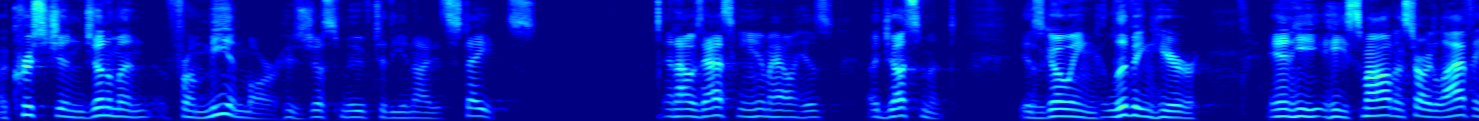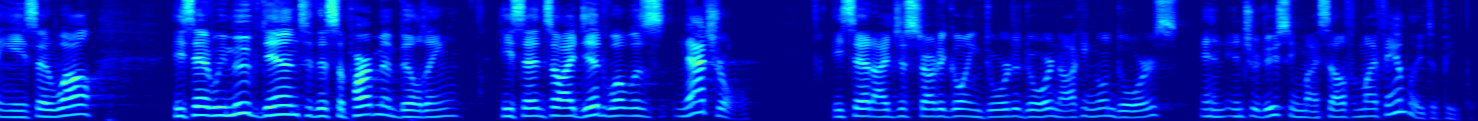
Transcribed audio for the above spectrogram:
a Christian gentleman from Myanmar who's just moved to the United States. And I was asking him how his adjustment is going living here and he, he smiled and started laughing. He said, Well, he said, we moved into this apartment building. He said, So I did what was natural. He said, I just started going door to door, knocking on doors, and introducing myself and my family to people.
